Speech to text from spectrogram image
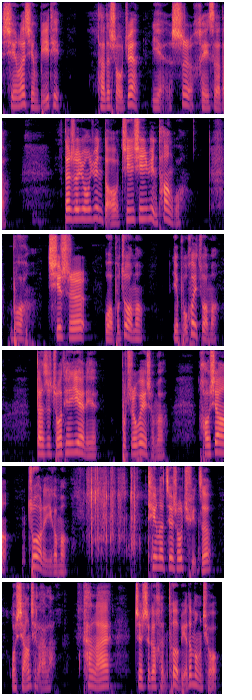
擤了擤鼻涕。他的手绢也是黑色的，但是用熨斗精心熨烫过。不，其实我不做梦，也不会做梦。但是昨天夜里，不知为什么，好像做了一个梦。听了这首曲子，我想起来了。看来这是个很特别的梦球。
